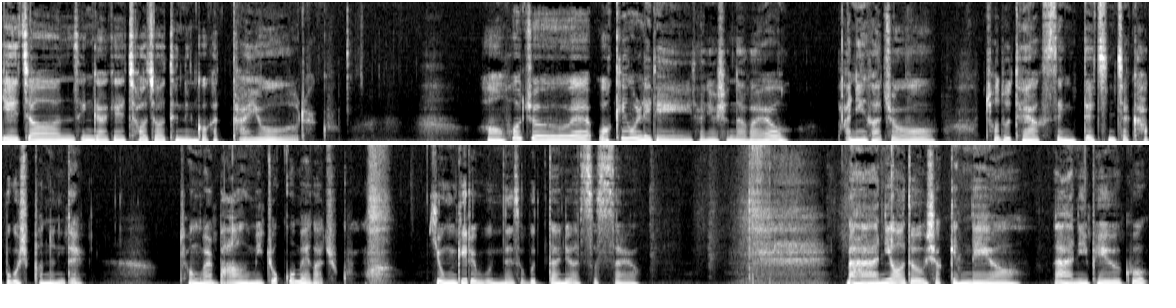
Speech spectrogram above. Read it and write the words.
예전 생각에 젖어 드는 것 같아요. 라고. 어, 호주에 워킹홀리데이 다녀오셨나봐요. 많이 가죠. 저도 대학생 때 진짜 가보고 싶었는데 정말 마음이 쪼꼬매가지고 용기를 못 내서 못 다녀왔었어요. 많이 얻어오셨겠네요. 많이 배우고.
